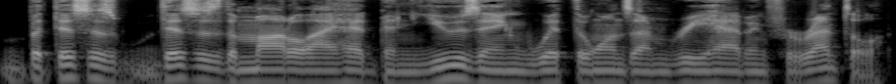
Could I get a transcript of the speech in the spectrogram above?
But this is this is the model I had been using with the ones I'm rehabbing for rental.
